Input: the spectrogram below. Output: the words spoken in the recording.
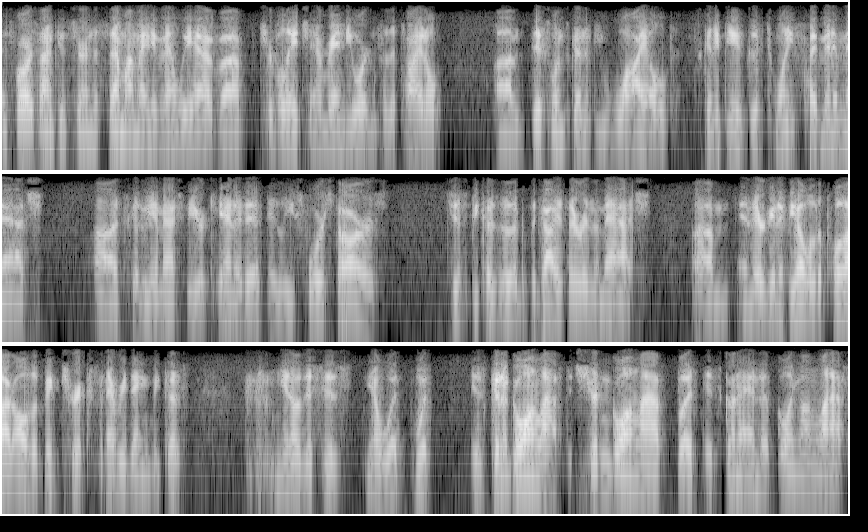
as far as I'm concerned, the semi-main event we have uh, Triple H and Randy Orton for the title. Um, this one's going to be wild. It's going to be a good 25-minute match. Uh, it's going to be a match of the year candidate, at least four stars, just because of the, the guys that are in the match. Um, and they're going to be able to pull out all the big tricks and everything because, you know, this is, you know, what what is going to go on last. It shouldn't go on last, but it's going to end up going on last.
